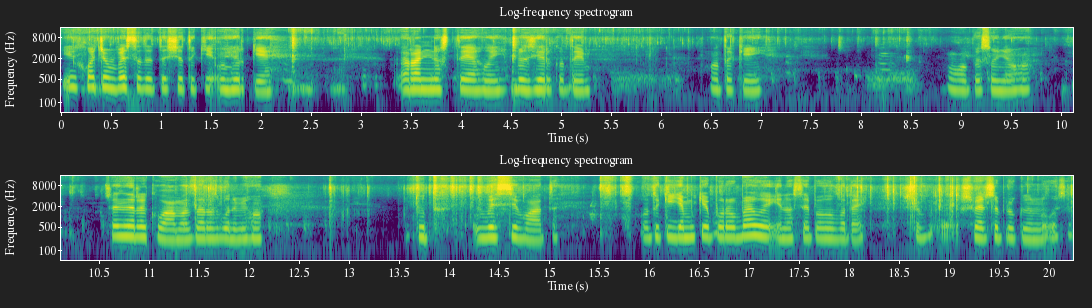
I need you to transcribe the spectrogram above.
і хочемо висадити ще такі огірки. Ранньостиглий, без гіркоти. Отакий. Опис у нього. Це не реклама. Зараз будемо його тут висівати. Отакі ямки поробили і насипали води, щоб швидше проклюнулося.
